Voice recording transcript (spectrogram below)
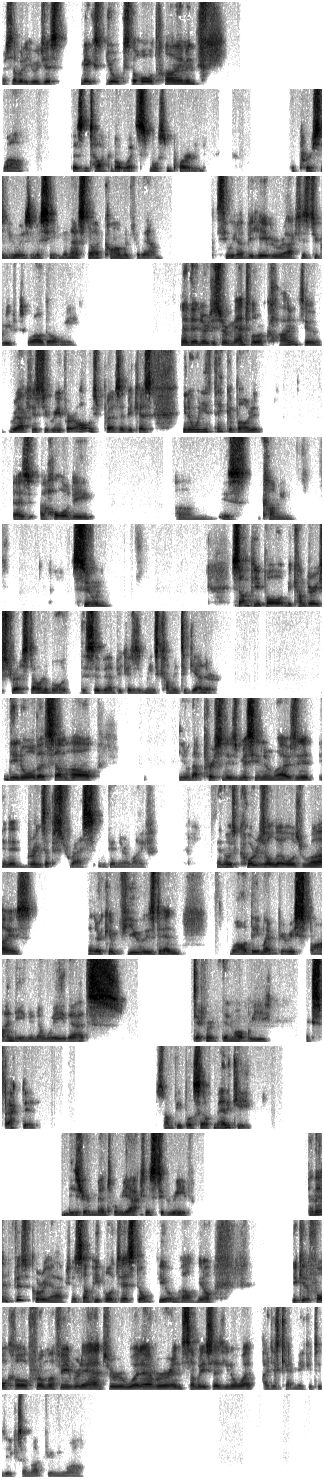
or somebody who just makes jokes the whole time and, well, doesn't talk about what's most important. The person who is missing, and that's not common for them. See, we have behavior reactions to grief as well, don't we? And then there are just our mental or cognitive reactions to grief are always present because, you know, when you think about it, as a holiday um, is coming soon, some people become very stressed out about this event because it means coming together. They know that somehow, you know, that person is missing their lives and it and it brings up stress within their life. And those cortisol levels rise and they're confused and well, they might be responding in a way that's different than what we expected. Some people self medicate these are mental reactions to grief. And then physical reactions. Some people just don't feel well. You know, you get a phone call from a favorite aunt or whatever, and somebody says, you know what, I just can't make it today because I'm not feeling well.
